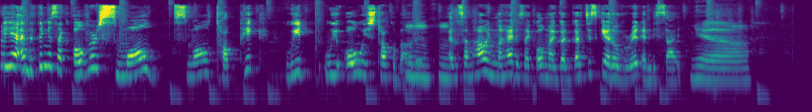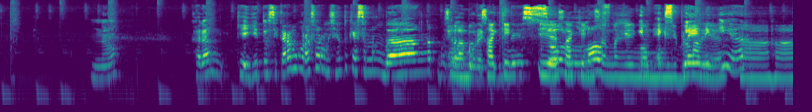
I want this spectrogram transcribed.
yeah and the thing is like over small small topic we we always talk about mm-hmm. it and somehow in my head it's like oh my god guys just get over it and decide. Yeah. No? Kadang kayak gitu sih. Karena aku ngerasa orang di sini tuh kayak seneng banget mengelaborate saking so iya saking seneng ngomong juga kali ya. Iya. Uh-huh.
